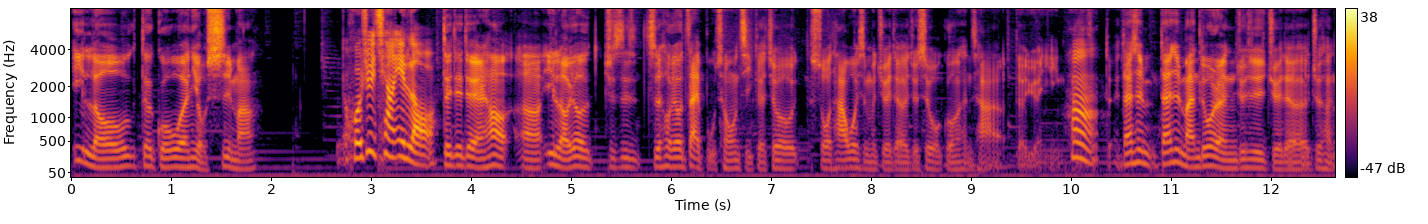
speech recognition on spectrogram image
一楼的国文有事吗？回去呛一楼，对对对，然后呃，一楼又就是之后又再补充几个，就说他为什么觉得就是我国文很差的原因。嗯，对，但是但是蛮多人就是觉得就很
